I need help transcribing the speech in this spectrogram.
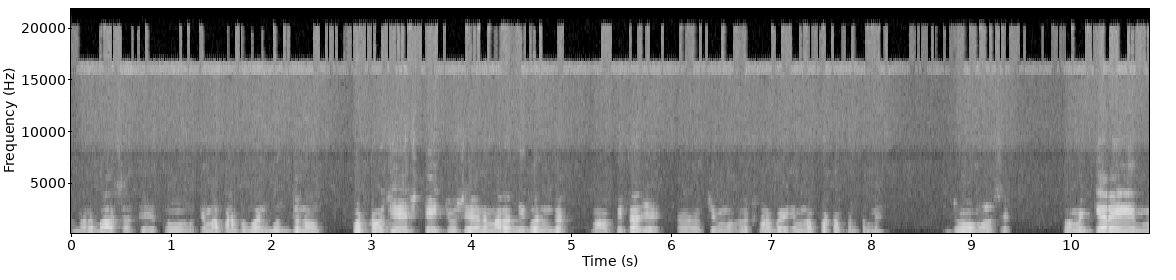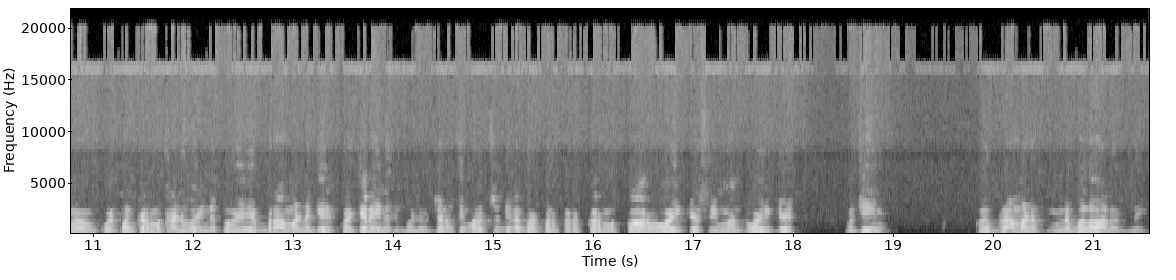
મારા બા સાથે, તો એમાં પણ ભગવાન બુદ્ધનો ફોટો છે, સ્ટેચ્યુ છે, અને મારા દિગંગત પિતા જે લક્ષ્મણભાઈ, એમનો ફોટો પણ તમને જોવા મળશે. તો અમે ક્યારેય કોઈ પણ કર્મકાંડ હોય ને, તો એ બ્રાહ્મણને ક્યારેય નથી બોલ્યો. જન્મથી મરણ સુધીના કોઈ પણ કર કર્મ કર હોય કે શ્રીમંત હોય કે પછી કોઈ બ્રાહ્મણને બોલાવાના જ નહીં.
